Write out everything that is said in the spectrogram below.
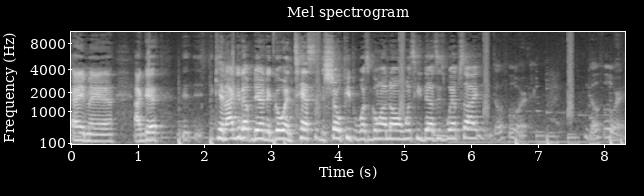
hey, man. I get. Can I get up there to go and test it to show people what's going on once he does his website? Go for it. Go for it.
